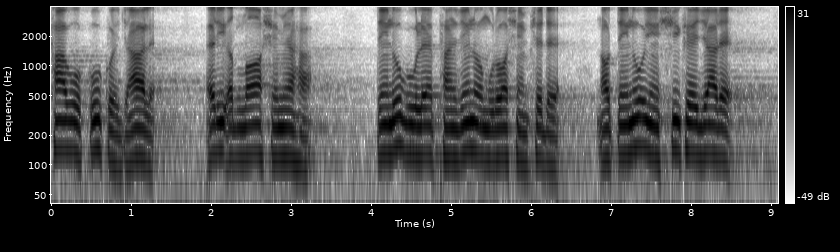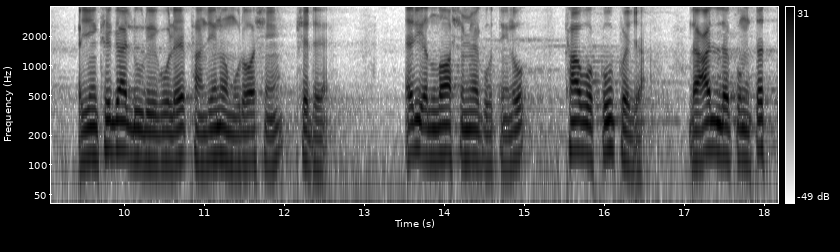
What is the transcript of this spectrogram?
ခါဖို့ကူးခွေကြလေအဲ့ဒီအလ္လာဟ်ရှင်မြတ်ဟာတင်တို့ကိုလည်းဖန်ဆင်းတော်မူသောရှင်ဖြစ်တဲ့နောက်တင်တို့အရင်ရှိခဲ့ကြတဲ့အရင်ခေတ်ကလူတွေကိုလည်းဖန်ဆင်းတော်မူသောရှင်ဖြစ်တဲ့ အဲ့ဒီအလ္လာဟ်ရှင်မြတ်ကိုတင်လို့ခါဖို့ကူးခွေကြလအလကုမ်တတ်တ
